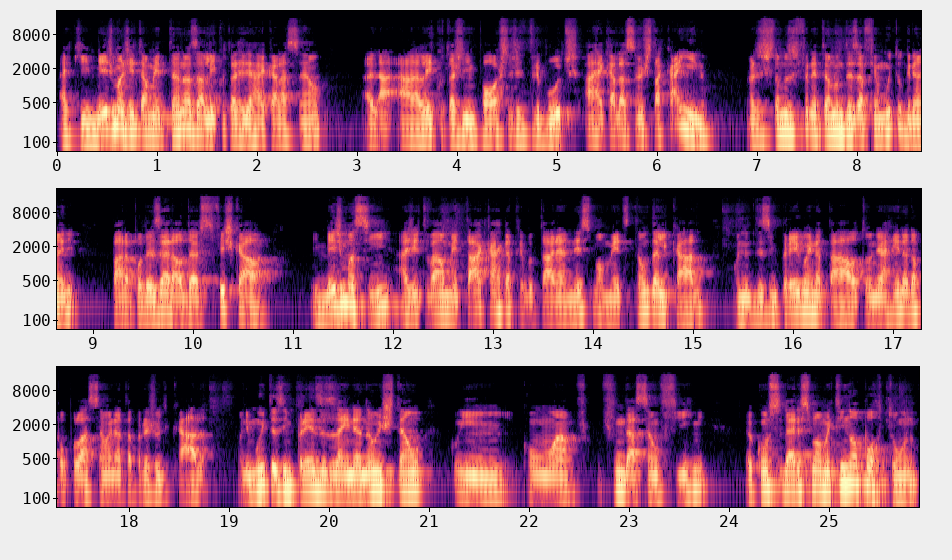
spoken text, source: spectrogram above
é que mesmo a gente aumentando as alíquotas de arrecadação, alíquotas de impostos, de tributos, a arrecadação está caindo. Nós estamos enfrentando um desafio muito grande para poder zerar o déficit fiscal. E mesmo assim, a gente vai aumentar a carga tributária nesse momento tão delicado, onde o desemprego ainda está alto, onde a renda da população ainda está prejudicada, onde muitas empresas ainda não estão em, com uma fundação firme. Eu considero esse momento inoportuno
